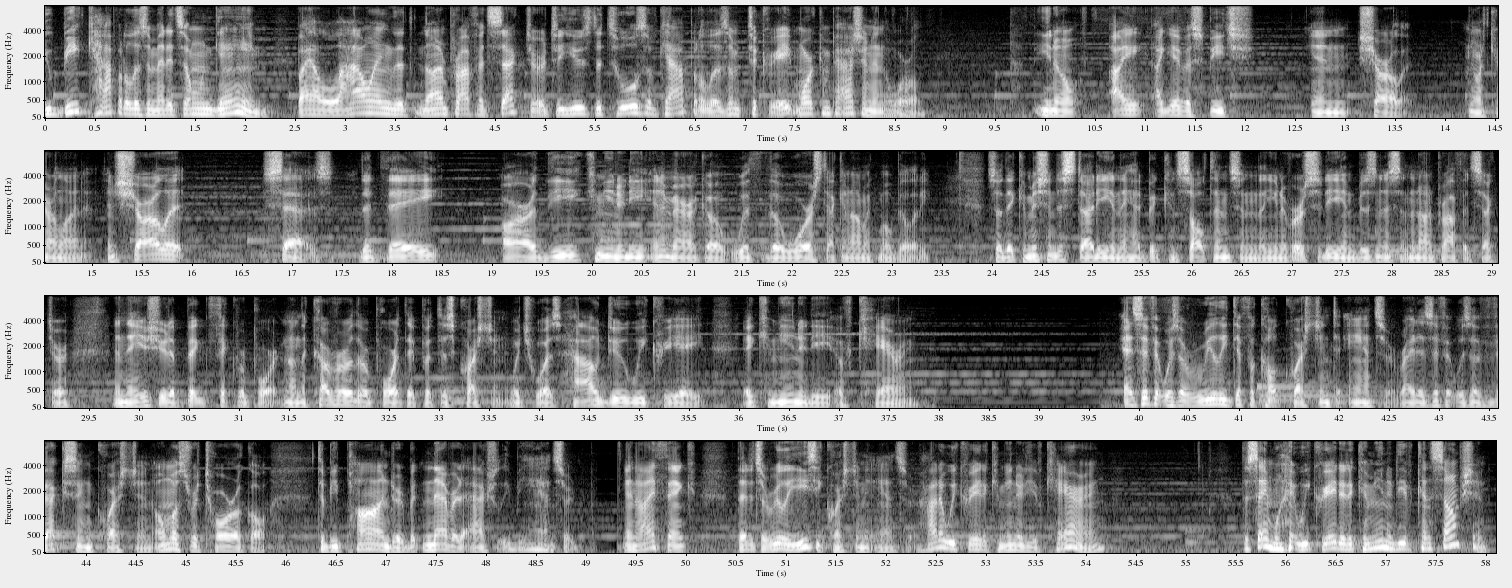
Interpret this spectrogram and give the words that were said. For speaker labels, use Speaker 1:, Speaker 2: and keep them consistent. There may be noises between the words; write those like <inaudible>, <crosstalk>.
Speaker 1: You beat capitalism at its own game by allowing the nonprofit sector to use the tools of capitalism to create more compassion in the world. You know, I, I gave a speech in Charlotte, North Carolina, and Charlotte says that they are the community in America with the worst economic mobility. So they commissioned a study and they had big consultants in the university and business and the nonprofit sector, and they issued a big, thick report. And on the cover of the report, they put this question, which was, how do we create a community of caring? As if it was a really difficult question to answer, right? As if it was a vexing question, almost rhetorical, to be pondered, but never to actually be answered. And I think that it's a really easy question to answer. How do we create a community of caring? The same <laughs> way we created a community of consumption.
